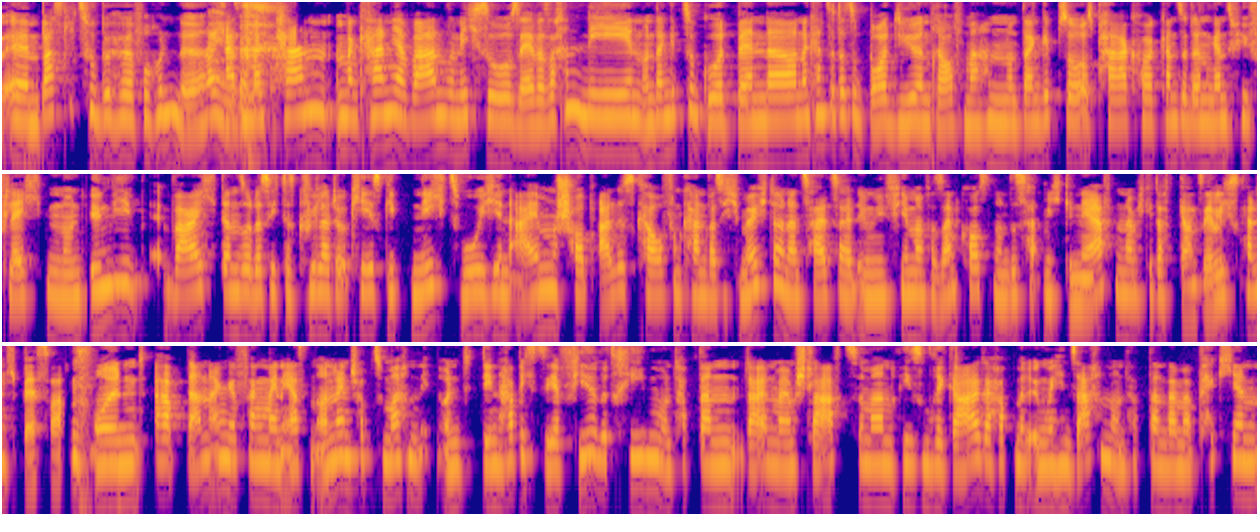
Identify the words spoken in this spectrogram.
Ähm, Bastelzubehör für Hunde. Nein. Also man kann, man kann ja wahnsinnig so selber Sachen nähen und dann gibt's so Gurtbänder und dann kannst du da so Bordüren drauf machen und dann gibt's so aus Paracord kannst du dann ganz viel flechten und irgendwie war ich dann so, dass ich das Gefühl hatte, okay, es gibt nichts, wo ich in einem Shop alles kaufen kann, was ich möchte und dann zahlst du halt irgendwie viermal Versandkosten und das hat mich genervt und dann habe ich gedacht, ganz ehrlich, das kann ich besser. und habe dann angefangen, meinen ersten Online-Shop zu machen und den habe ich sehr viel betrieben und habe dann da in meinem Schlafzimmer ein riesen Regal gehabt mit irgendwelchen Sachen und habe dann da mal Päckchen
